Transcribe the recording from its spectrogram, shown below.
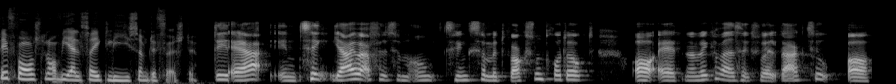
det foreslår vi altså ikke lige som det første. Det er en ting, jeg i hvert fald som ung tænker som et voksenprodukt, og at når du ikke har været seksuelt aktiv og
